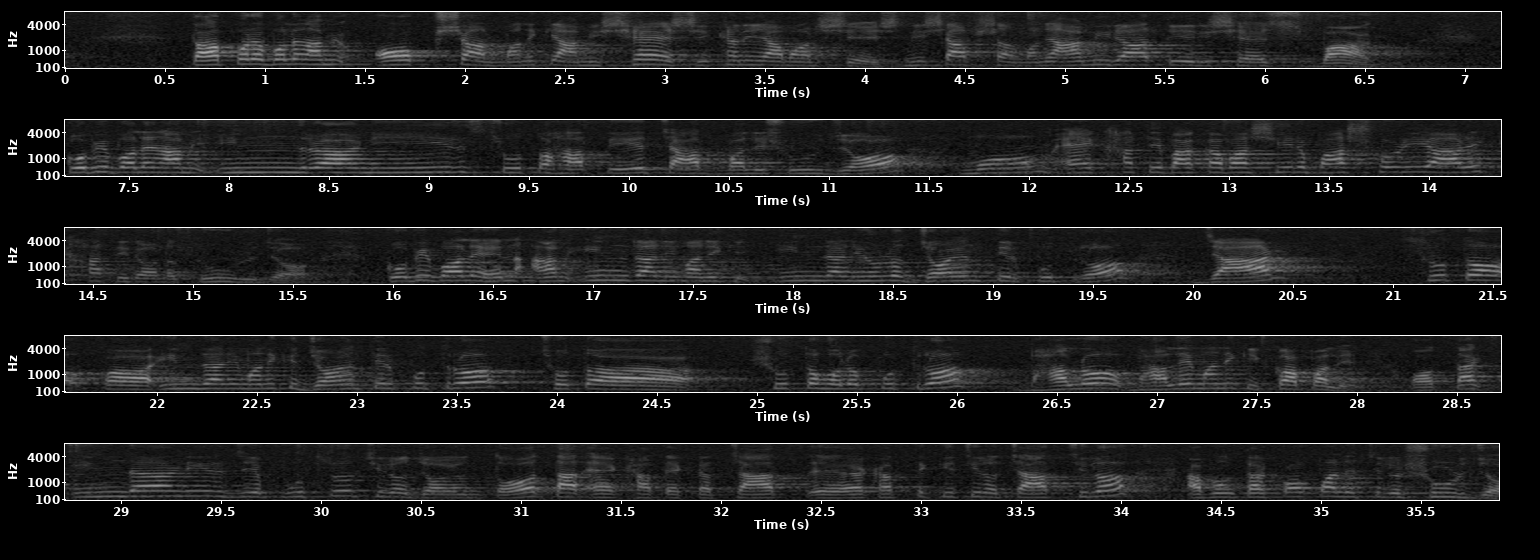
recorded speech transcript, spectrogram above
তারপরে বলেন আমি অপশান মানে কি আমি শেষ, এখানেই আমার শেষ। নিশাবসান মানে আমি রাতের শেষ বাঘ। কবি বলেন, আমি ইন্দ্রাণীর স্রোত হাতে চাঁদ বালে সূর্য, মম এক হাতে বাঁকাবাসের বাঁশরি আরেক হাতে রণতুর্য কবি বলেন, আমি ইন্দ্রাণী মানে কি? ইন্দ্রাণী হলো জয়ন্তীর পুত্র, যার শ্রুত ইন্দ্রাণী মানে কি? জয়ন্তীর পুত্র, ছোট সুত হলো পুত্র, ভালো, ভালে মানে কি? কপালে। অর্থাৎ ইন্দ্রাণীর যে পুত্র ছিল জয়ন্ত, তার এক হাতে একটা চাঁদ, এক হাতে কি ছিল? চাঁদ ছিল এবং তার কপালে ছিল সূর্য।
